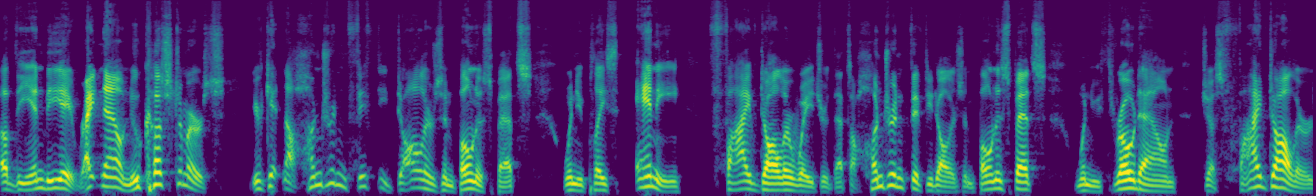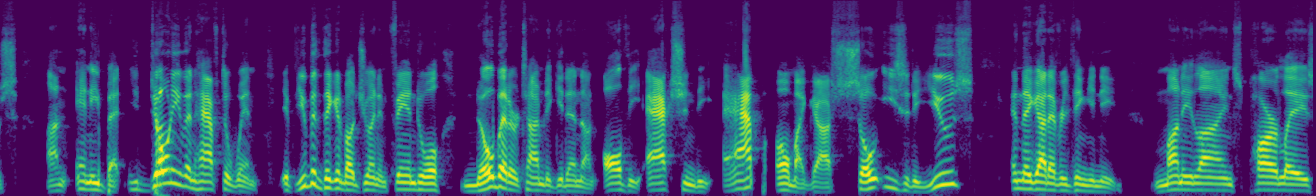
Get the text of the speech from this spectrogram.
of the NBA. Right now, new customers you're getting $150 in bonus bets when you place any $5 wager. That's $150 in bonus bets when you throw down just $5 on any bet. You don't even have to win. If you've been thinking about joining FanDuel, no better time to get in on all the action. The app, oh my gosh, so easy to use, and they got everything you need money lines, parlays,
